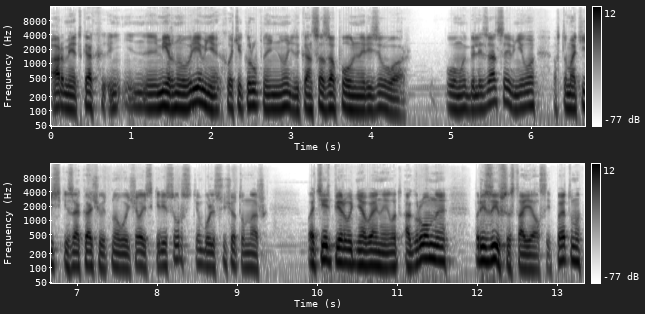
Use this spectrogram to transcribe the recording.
армия это как мирного времени, хоть и крупный, но не до конца заполненный резервуар. По мобилизации в него автоматически закачивают новые человеческие ресурсы, тем более с учетом наших потерь первого дня войны. Вот огромный призыв состоялся. И поэтому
